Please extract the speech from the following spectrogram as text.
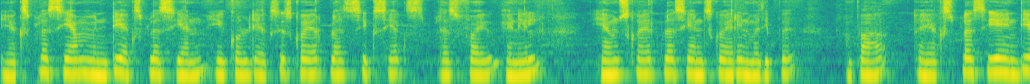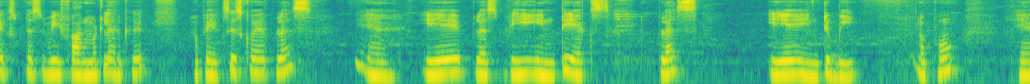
X plus m into x plus n equal to x square plus six x plus five எனில் எம் ஸ்கொயர் ப்ளஸ் என் ஸ்கொயரின் மதிப்பு. அப்போ x plus a into x plus b ஃபார்மெட்டில் இருக்குது அப்போ x square plus a plus b into x plus a into b அப்போது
